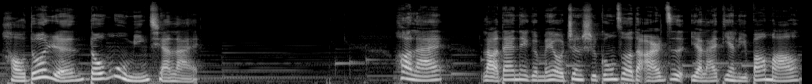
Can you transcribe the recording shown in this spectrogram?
好多人都慕名前来。后来，老戴那个没有正式工作的儿子也来店里帮忙，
